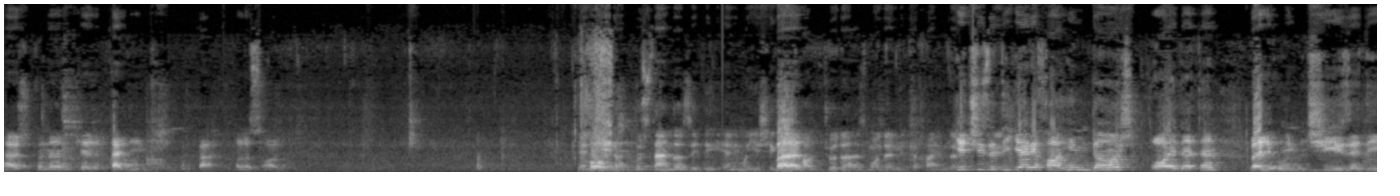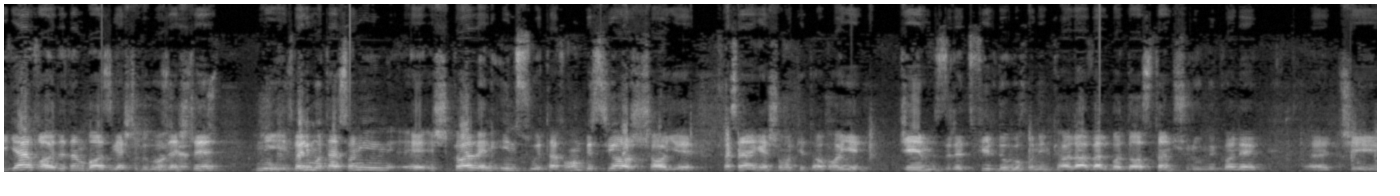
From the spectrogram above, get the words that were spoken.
ارز کنم که قدیم بله حالا سوال. یعنی خب. پوست اندازی دیگه. یعنی ما یه شکل بله. جدا از مدرنیته خواهیم داشت یه چیز دیگری خواهیم داشت قاعدتا ولی اون چیز دیگر قاعدتا بازگشت به گذشته نیست. ولی متاسفانه این اشکال یعنی این سوء تفاهم بسیار شایع. مثلا اگر شما کتاب های جیمز ردفیلد رو بخونین که حالا اول با داستان شروع می‌کنه چی؟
